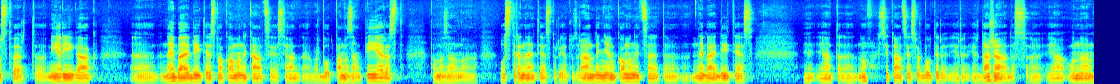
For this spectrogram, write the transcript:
uztvert eh, mierīgāk, eh, nebaidīties no komunikācijas, ja, eh, varbūt pamazām pierast, pamazām uztrenēties, tur iet uz randiņiem, komunicēt, nebaidīties. Jā, tā, nu, situācijas varbūt ir, ir, ir dažādas, jā, un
